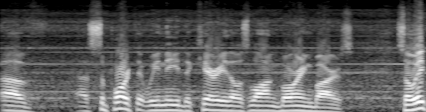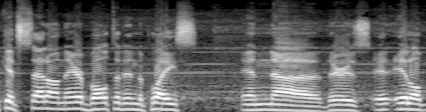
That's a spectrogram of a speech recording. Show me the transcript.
of uh, support that we need to carry those long boring bars. So it gets set on there, bolted into place, and uh, there's, it, will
